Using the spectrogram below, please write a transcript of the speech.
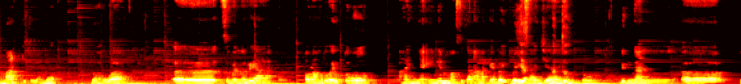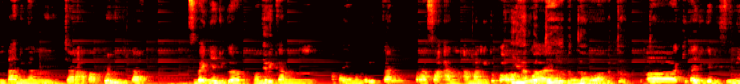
anak gitu ya mbak bahwa uh, sebenarnya orang tua itu hanya ingin memastikan anaknya baik-baik ya, saja betul. gitu dengan uh, entah dengan cara apa pun hmm. kita sebaiknya juga memberikan apa ya memberikan perasaan aman itu ke orang ya, tua betul, gitu betul, bahwa betul, betul. Uh, kita juga di sini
